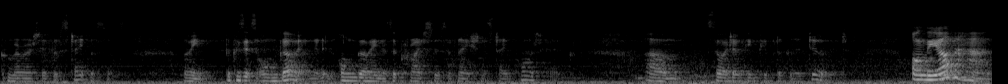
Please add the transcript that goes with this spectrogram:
commemorative of statelessness. I mean, because it's ongoing, and it's ongoing as a crisis of nation state politics. Um, so I don't think people are going to do it. On the other hand,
